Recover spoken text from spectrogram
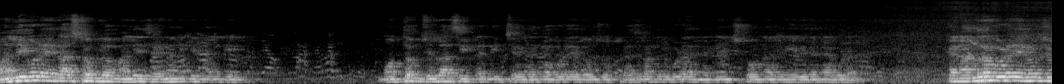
మళ్ళీ కూడా ఈ రాష్ట్రంలో మళ్ళీ జగనానికి మనకి మొత్తం జిల్లా సీట్లన్నీ ఇచ్చే విధంగా కూడా ఈరోజు ప్రజలందరూ కూడా నిర్ణయించుకున్నారు ఏ విధంగా కూడా. కానీ అందరం కూడా ఈరోజు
